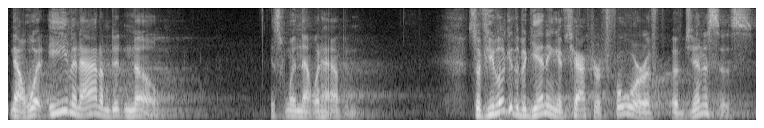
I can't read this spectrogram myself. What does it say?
Now, what Eve and Adam didn't know is when that would happen. So, if you look at the beginning of chapter 4 of, of Genesis,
